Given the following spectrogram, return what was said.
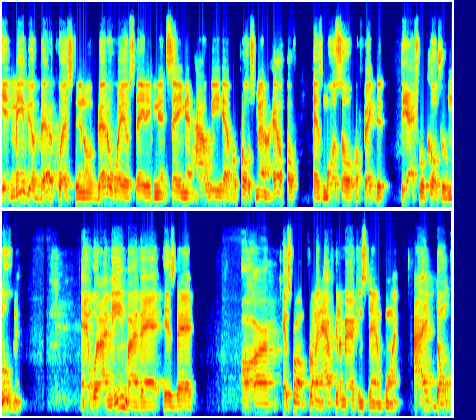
it may be a better question or a better way of stating that saying that how we have approached mental health has more so affected the actual cultural movement. And what I mean by that is that our, as from, from an African American standpoint, I don't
